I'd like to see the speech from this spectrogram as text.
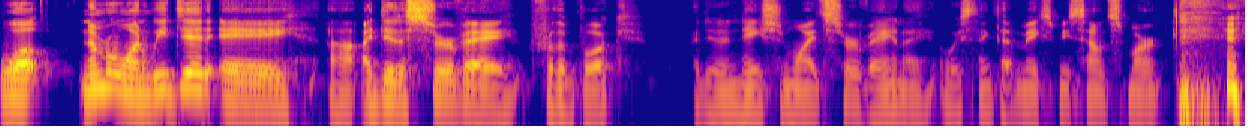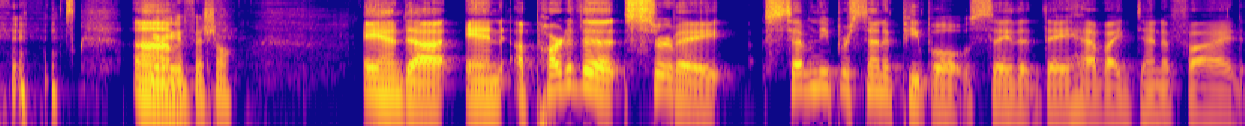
well, number one, we did a uh, I did a survey for the book. I did a nationwide survey, and I always think that makes me sound smart. Very um, official. And uh, and a part of the survey, seventy percent of people say that they have identified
